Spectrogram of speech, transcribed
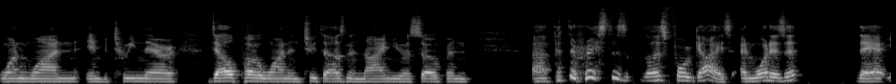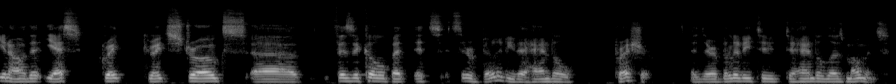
won one in between there. Delpo won in 2009 us open. Uh, but the rest is those four guys. And what is it they you know that yes great great strokes uh physical but it's it's their ability to handle pressure and their ability to to handle those moments.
